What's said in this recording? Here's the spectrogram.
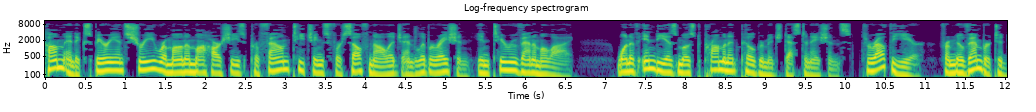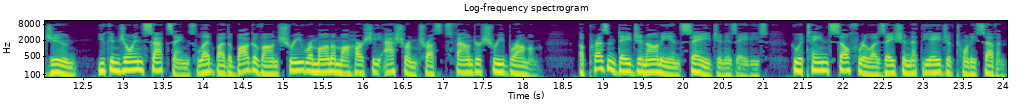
Come and experience Sri Ramana Maharshi's profound teachings for self-knowledge and liberation in Tiruvannamalai, one of India's most prominent pilgrimage destinations. Throughout the year, from November to June, you can join satsangs led by the Bhagavan Sri Ramana Maharshi Ashram Trust's founder Sri Brahmam, a present-day Jnani and sage in his 80s who attained self-realization at the age of 27.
